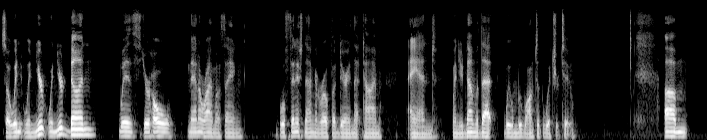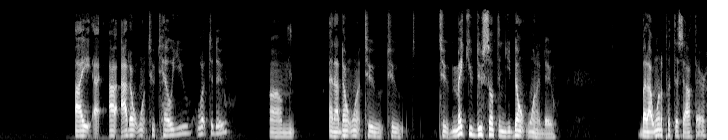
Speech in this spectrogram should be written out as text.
So when when you're when you're done with your whole NaNoWriMo thing, we'll finish Danganronpa during that time, and when you're done with that, we will move on to The Witcher 2. Um I I I don't want to tell you what to do. Um and I don't want to to to make you do something you don't want to do. But I want to put this out there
